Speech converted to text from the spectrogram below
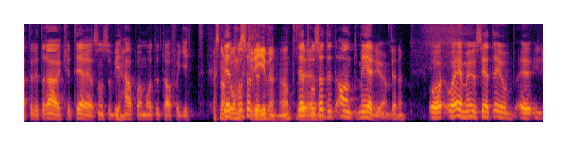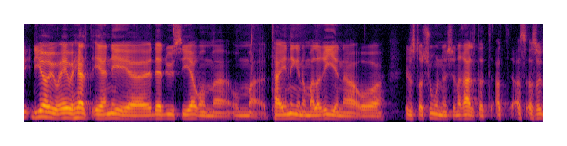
etter litterære kriterier, sånn som vi her på en måte tar for gitt. Vi snakker om å skrive. Et, det er tross alt et annet medium. Det er det. Og, og, jeg må jo si at jo, de gjør jo, er jo helt enig i det du sier om, om tegningen og maleriene og illustrasjonene generelt at, at altså,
